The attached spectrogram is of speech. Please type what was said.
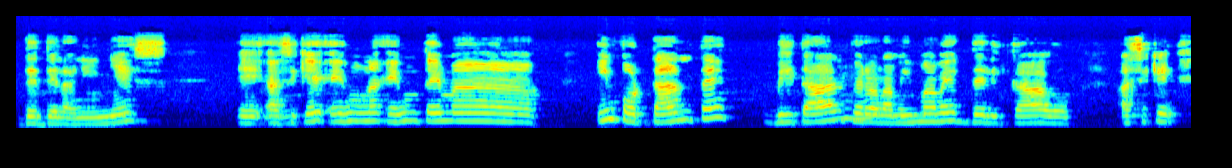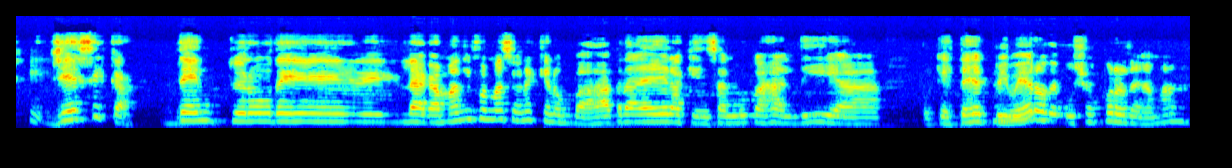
desde la niñez. Eh, así que es, una, es un tema importante, vital, pero a la misma vez delicado. Así que, Jessica, dentro de la gama de informaciones que nos vas a traer aquí en San Lucas al día, porque este es el primero de muchos programas,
